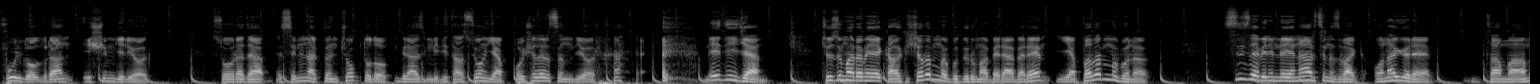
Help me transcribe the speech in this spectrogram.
full dolduran eşim geliyor. Sonra da senin aklın çok dolu. Biraz meditasyon yap, boşalırsın diyor. ne diyeceğim? Çözüm aramaya kalkışalım mı bu duruma berabere? Yapalım mı bunu? Siz de benimle yanarsınız bak ona göre. Tamam.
